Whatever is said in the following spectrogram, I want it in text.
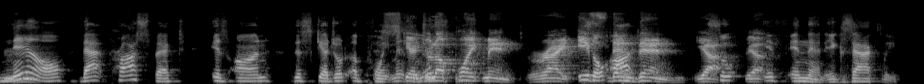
Mhm. Now that prospect is on the scheduled appointment. Schedule list. appointment. Right. If So then I- then. Yeah. So yeah. if and then exactly.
